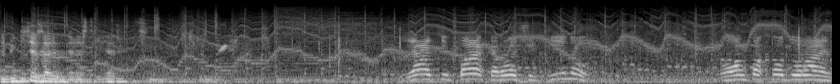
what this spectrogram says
Да бегите сзади, для расстрелять. Я типа, короче, кинул, но он походу ранен.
